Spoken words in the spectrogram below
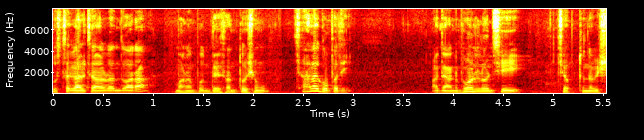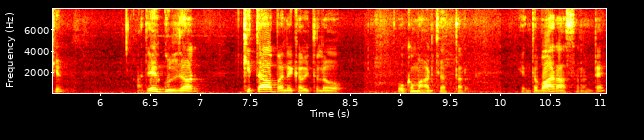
పుస్తకాలు చదవడం ద్వారా మనం పొందే సంతోషము చాలా గొప్పది. అది అనుభవంలోంచి చెప్తున్న విషయం. అదే గుల్జార్ కితాబ్ అనే కవితలో ఒక మాట చెప్తారు. ఎంత బాగా రాస్తారంటే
